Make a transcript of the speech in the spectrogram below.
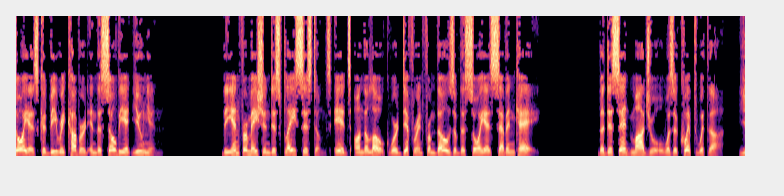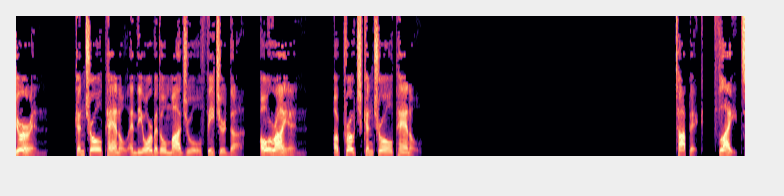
Soyuz could be recovered in the Soviet Union. The information display systems IDS on the Lok were different from those of the Soyuz 7K. The descent module was equipped with the Uran control panel and the orbital module featured the Orion approach control panel. Topic: Flights.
